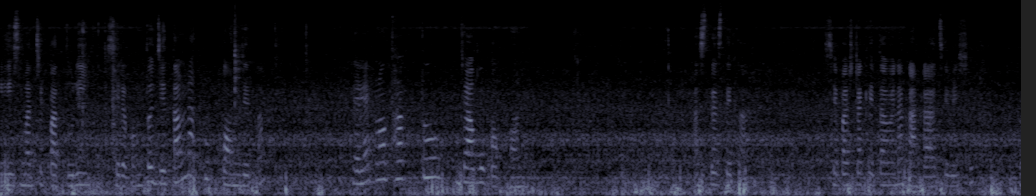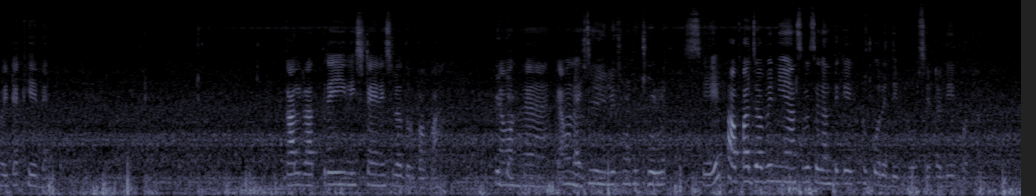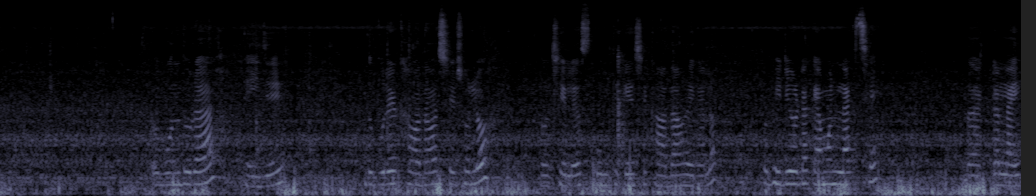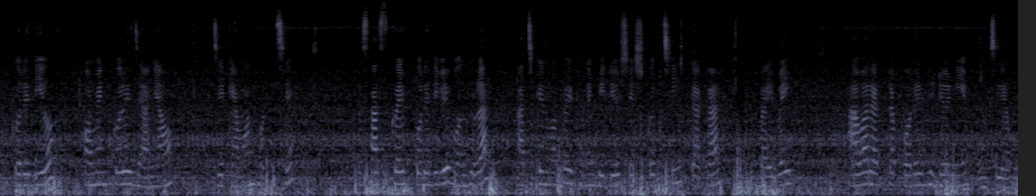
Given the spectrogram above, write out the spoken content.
ইলিশ মাছের পাতুরি, সেরকম তো যেতাম না, খুব কম যেতাম। এখনও থাকতো, যাব কখন? আস্তে আস্তে খা সে পাশটা খেতে হবে না কাঁটা আছে বেশি ওইটা খেয়ে দেন কাল রাত্রে ইলিশটা এনেছিল তোর পাপা। কেমন? হ্যাঁ কেমন আছে ইলিশ মাছের ঝোল। সে পাপা যাবে নিয়ে আসবে সেখান থেকে একটু করে দিব সেটা দিয়ে কথা। তো বন্ধুরা এই যে দুপুরের খাওয়া দাওয়া শেষ হলো তো ছেলে স্কুল থেকে এসে খাওয়া দাওয়া হয়ে গেল। তো ভিডিওটা কেমন লাগছে? তো একটা লাইক করে দিও কমেন্ট করে জানাও যে কেমন হচ্ছে। সাবস্ক্রাইব করে দিবে বন্ধুরা। আজকের মতো এখানে ভিডিও শেষ করছি। টাটা বাই বাই আবার একটা পরের ভিডিও নিয়ে পৌঁছে যাব।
